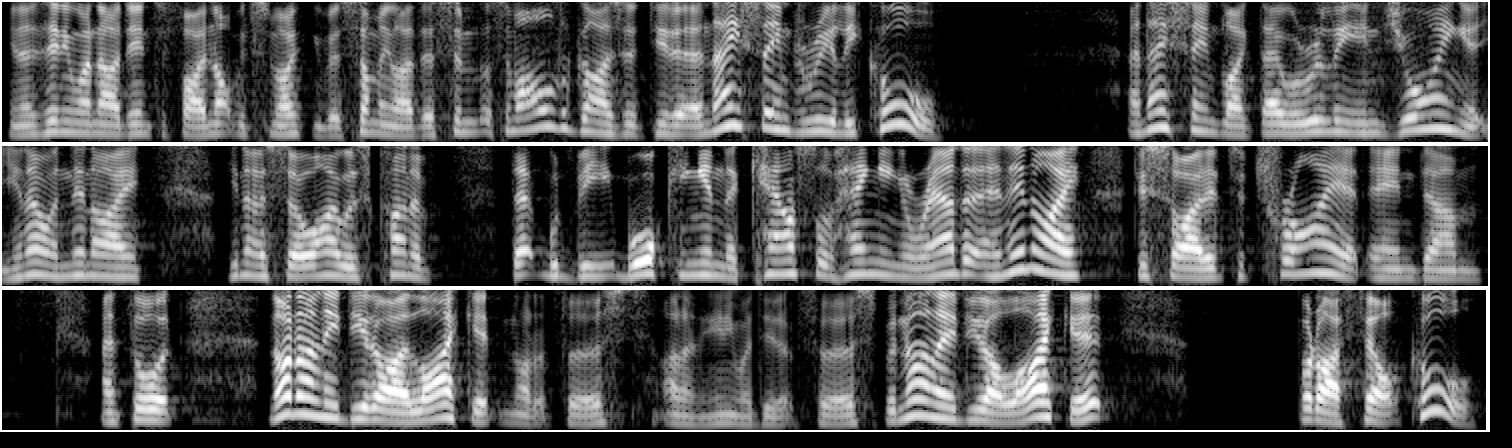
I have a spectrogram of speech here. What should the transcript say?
You know, does anyone identify, not with smoking, but something like this? Some, some older guys that did it, and they seemed really cool. And they seemed like they were really enjoying it, you know. And then I, you know, so I was kind of that would be walking in the counsel of hanging around it. And then I decided to try it and, um, and thought, not only did I like it, not at first, I don't think anyone did at first, but not only did I like it, but I felt cool.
